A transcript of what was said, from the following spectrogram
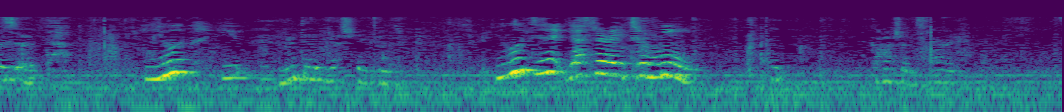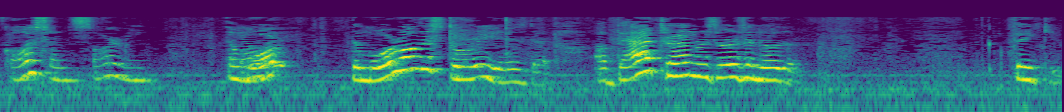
You deserve that. You, you, You did it yesterday too. you did it yesterday to me. Gosh, I'm sorry. Gosh, I'm sorry. The Yeah. more, the moral of the story is that a bad turn reserves another. Thank you.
